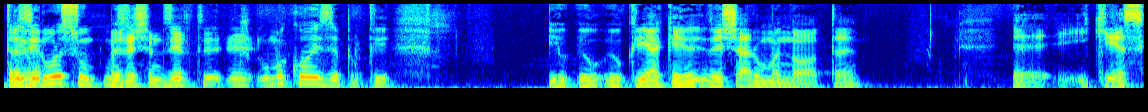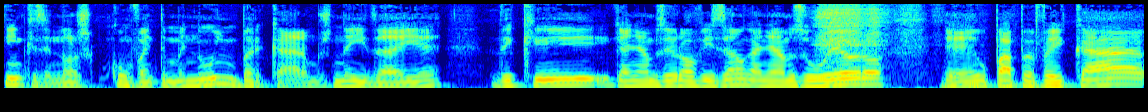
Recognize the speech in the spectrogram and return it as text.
trazer eu... o assunto. Mas deixa-me dizer-te uma coisa, porque eu, eu, eu queria aqui deixar uma nota e que é a seguinte, quer dizer, nós convém também não embarcarmos na ideia de que ganhamos a Eurovisão, ganhamos o euro, uh, o Papa veio cá,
